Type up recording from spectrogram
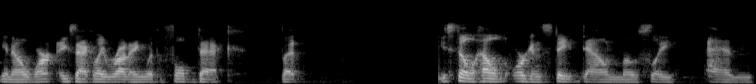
you know, weren't exactly running with a full deck, but he still held Oregon State down mostly, and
